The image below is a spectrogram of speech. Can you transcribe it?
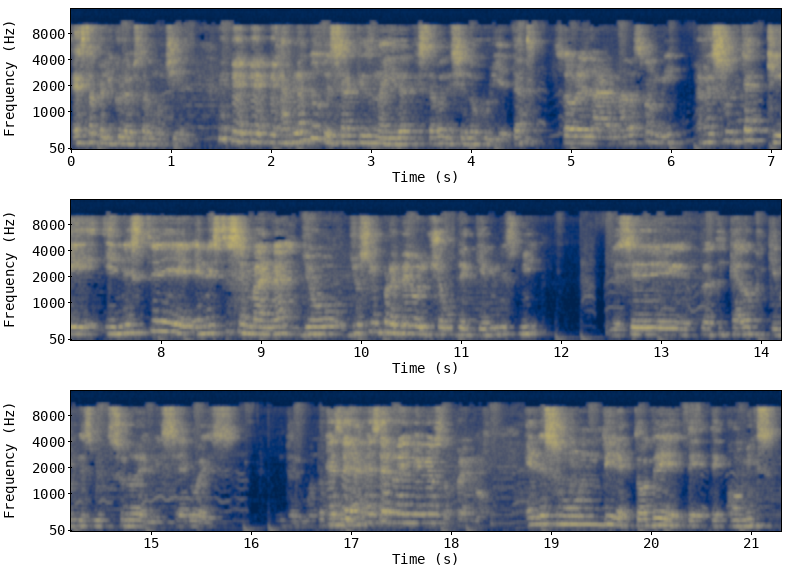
esta película va a estar muy chida. Hablando de Zack Snyder, que estaba diciendo Julieta, Sobre la armada zombie. resulta que en, este, en esta semana yo, yo siempre veo el show de Kevin Smith. Les he platicado que Kevin Smith es uno de mis héroes del mundo Es el, es el rey ñoño supremo. Él es un director de, de, de cómics,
